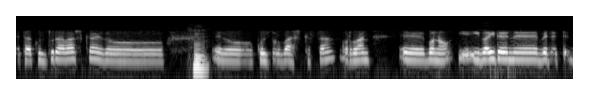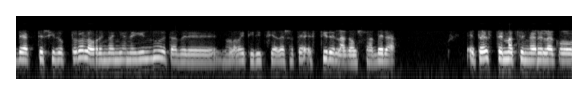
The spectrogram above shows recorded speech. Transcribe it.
eta kultura baska edo, hmm. edo kultur baska, ez Orduan, e, bueno, ibairen e, bere beak tesi doktora, horren gainean egin du, eta bere nolabait iritzia da esatea, ez direla gauza, bera, eta ez tematzen garelako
